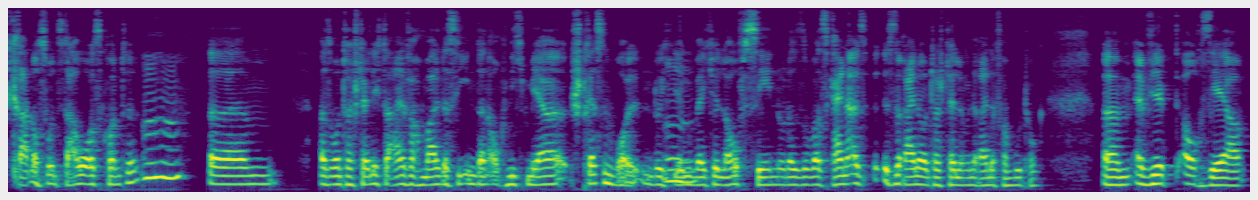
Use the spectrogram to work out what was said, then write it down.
gerade noch so in Star Wars konnte. Mhm. Ähm, also unterstelle ich da einfach mal, dass sie ihn dann auch nicht mehr stressen wollten durch mhm. irgendwelche Laufszenen oder sowas. Keine, also ist eine reine Unterstellung, eine reine Vermutung. Ähm, er wirkt auch sehr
